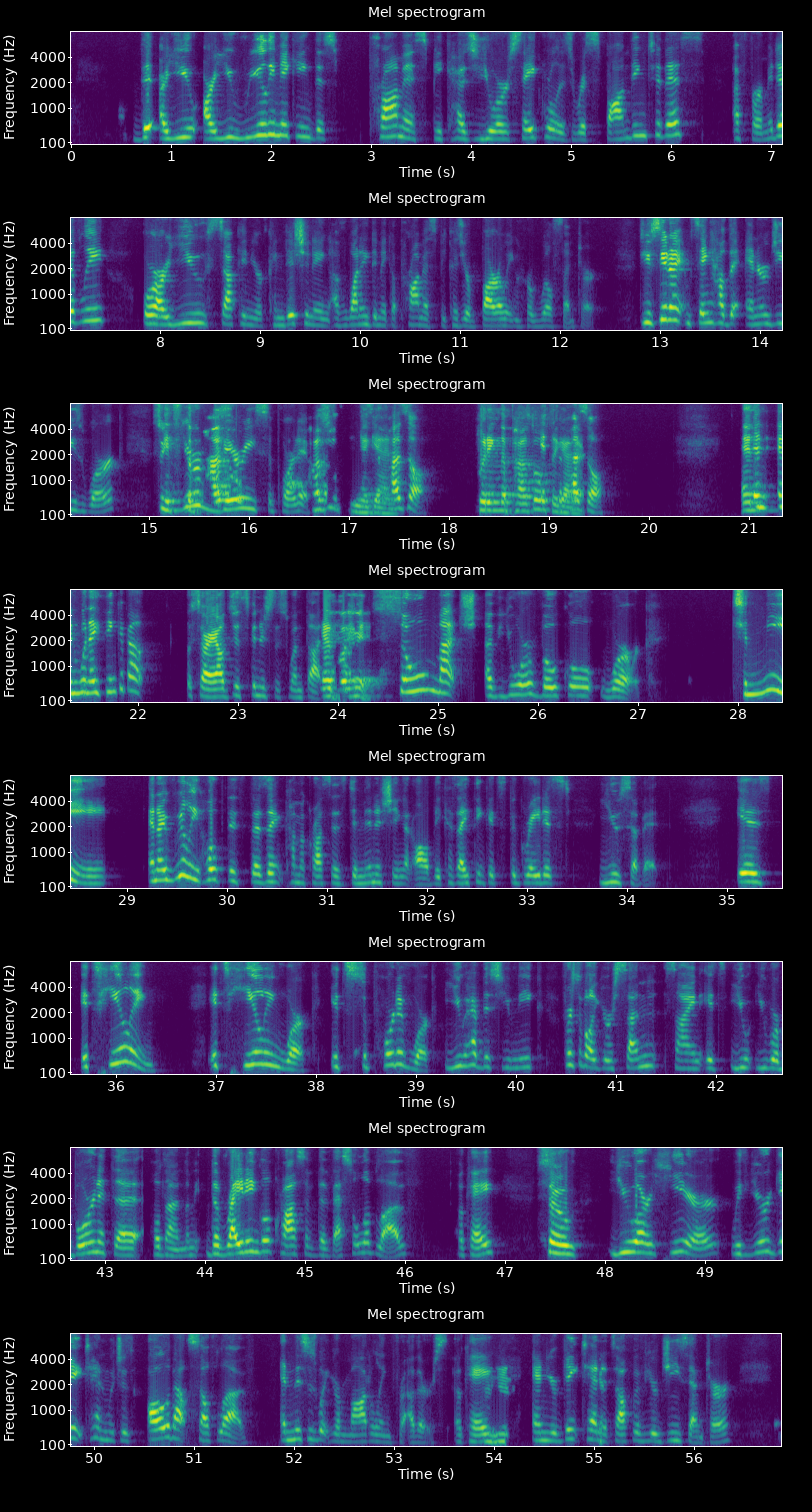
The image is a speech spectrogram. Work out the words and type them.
that are you are you really making this promise because your sacral is responding to this affirmatively? Or are you stuck in your conditioning of wanting to make a promise because you're borrowing her will center? Do you see what I'm saying? How the energies work? So it's you're very supportive. Puzzle thing again. puzzle. Putting the puzzle it's together. The puzzle. And, and and when I think about sorry, I'll just finish this one thought. Yeah, go ahead. So much of your vocal work to me, and I really hope this doesn't come across as diminishing at all because I think it's the greatest use of it, is it's healing. It's healing work. It's supportive work. You have this unique first of all your sun sign it's you you were born at the hold on let me the right angle cross of the vessel of love okay so you are here with your gate 10 which is all about self-love and this is what you're modeling for others okay mm-hmm. and your gate 10 it's off of your g center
